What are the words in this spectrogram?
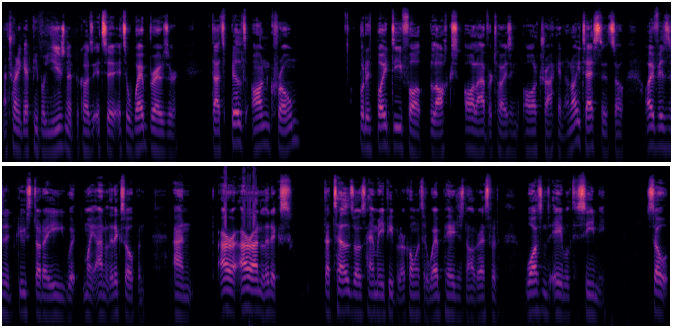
I'm trying to get people using it because it's a it's a web browser that's built on Chrome but it by default blocks all advertising, all tracking. And I tested it, so I visited goosed.ie with my analytics open, and our our analytics that tells us how many people are coming to the web pages and all the rest of it wasn't able to see me. So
